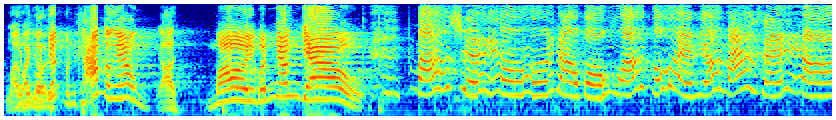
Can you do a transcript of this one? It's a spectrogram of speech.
Vô có đi. chích mình khám thôi nghe không? Rồi mời bệnh nhân vào. Bác sĩ ơi, đau bụng quá, cứu em với bác sĩ ơi.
